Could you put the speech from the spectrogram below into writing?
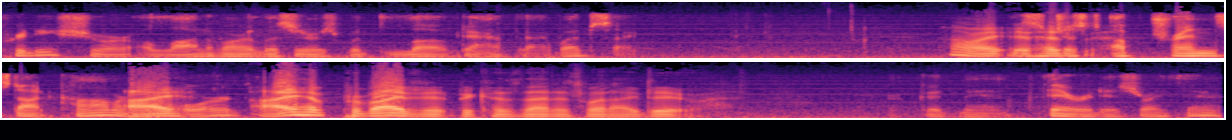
pretty sure a lot of our listeners would love to have that website. all right. It's it has, just uptrends.com or I .org. I have provided it because that is what I do. Good man. There it is right there.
